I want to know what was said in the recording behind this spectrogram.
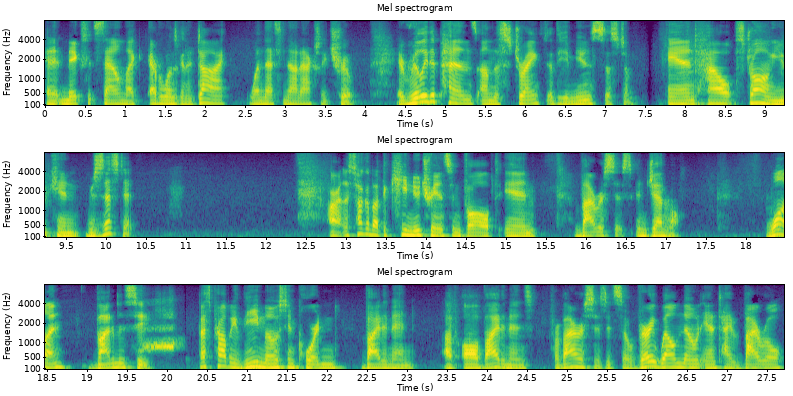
and it makes it sound like everyone's going to die when that's not actually true. It really depends on the strength of the immune system and how strong you can resist it. All right, let's talk about the key nutrients involved in viruses in general. One, vitamin C. That's probably the most important vitamin of all vitamins for viruses. It's a very well known antiviral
